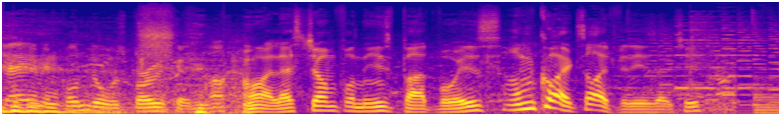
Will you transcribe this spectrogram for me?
shame if Condor was broken? Alright, let's jump on these bad boys. I'm quite excited for these actually.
